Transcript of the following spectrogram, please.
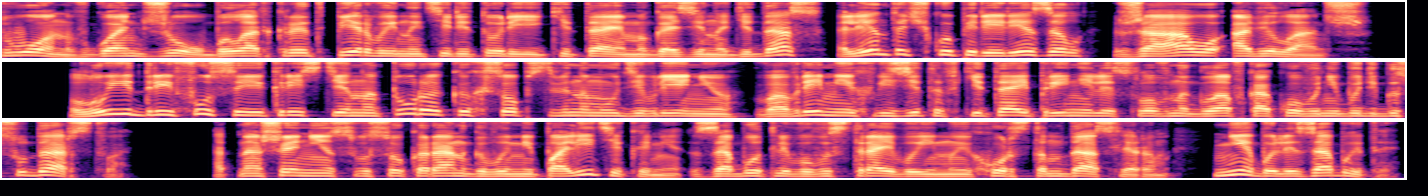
Swan в Гуанчжоу был открыт первый на территории Китая магазин Adidas, ленточку перерезал Жао Авиланш. Луи Дрейфуса и Кристиана Тура, к их собственному удивлению, во время их визита в Китай приняли словно глав какого-нибудь государства. Отношения с высокоранговыми политиками, заботливо выстраиваемые Хорстом Даслером, не были забыты.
